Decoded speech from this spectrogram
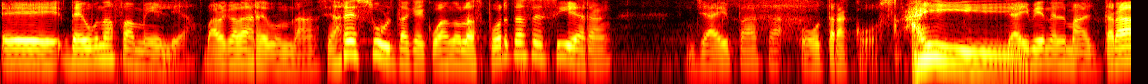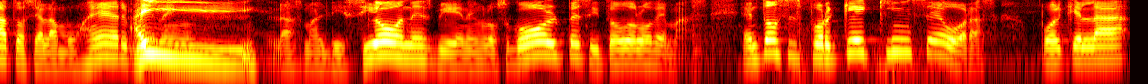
de una familia, valga la redundancia. Resulta que cuando las puertas se cierran, ya ahí pasa otra cosa. Ay. Ya ahí viene el maltrato hacia la mujer, vienen las maldiciones, vienen los golpes y todo lo demás. Entonces, ¿por qué 15 horas? Porque la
